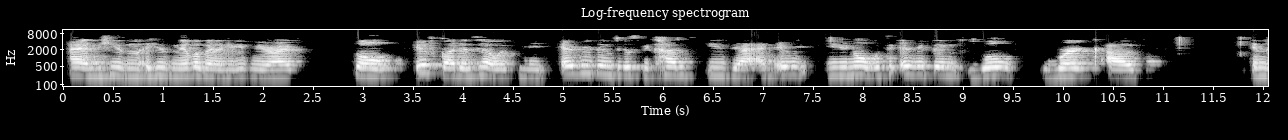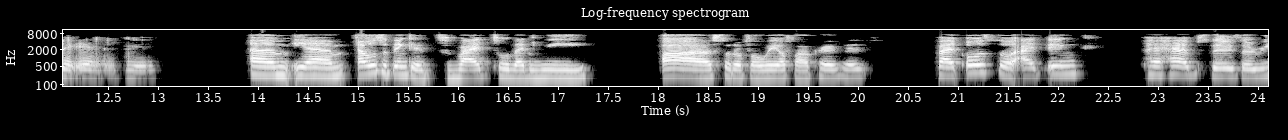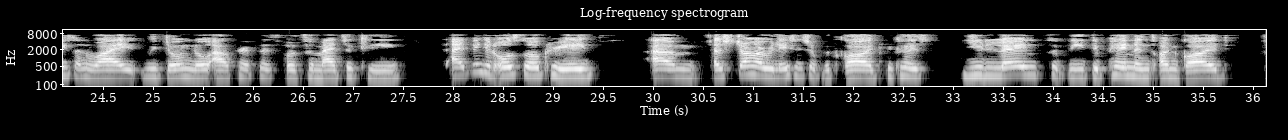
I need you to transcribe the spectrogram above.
and he's, he's never going to leave me, right? So if God is here with me, everything just becomes easier and every, you know, everything will work out in the end as. Um, yeah, I also think it's vital that we are sort of aware of our purpose. But also I think perhaps there's a reason why we don't know our purpose automatically. I think it also creates um, a stronger relationship with God because you learn to be dependent on God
